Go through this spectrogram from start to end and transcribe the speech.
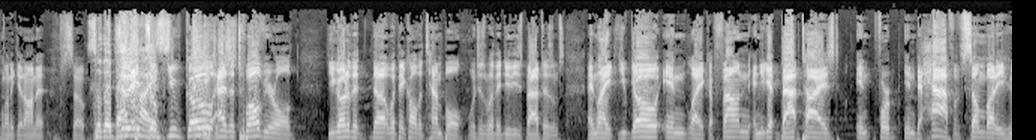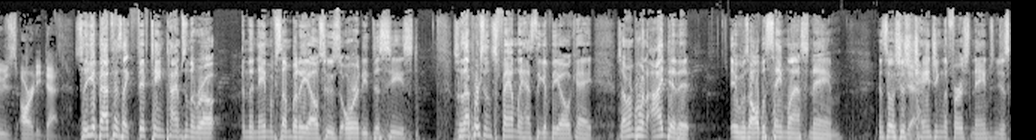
want to get on it. So So they so, baptize so you go teenagers. as a twelve year old. You go to the, the what they call the temple, which is where they do these baptisms, and like you go in like a fountain and you get baptized in for in behalf of somebody who's already dead. So you get baptized like fifteen times in the row in the name of somebody else who's already deceased. So that person's family has to give the okay. So I remember when I did it, it was all the same last name, and so it's just Yeah. changing the first names and just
